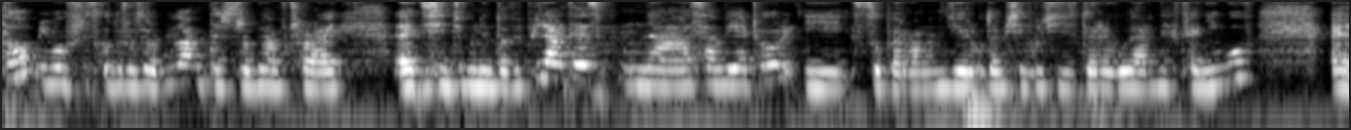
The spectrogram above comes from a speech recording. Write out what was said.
to mimo wszystko dużo zrobiłam. Też zrobiłam wczoraj e, 10-minutowy pilates na sam wieczór i super, mam nadzieję, że uda mi się wrócić do regularnych treningów. E,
